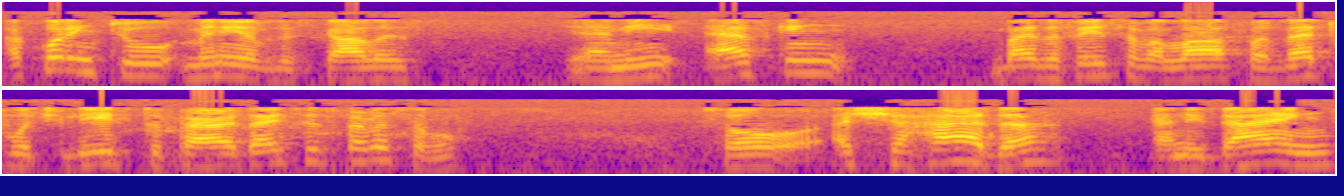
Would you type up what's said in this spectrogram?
According to many of the scholars, yani, asking by the face of Allah for that which leads to paradise is permissible. So, a shahada, yani dying,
